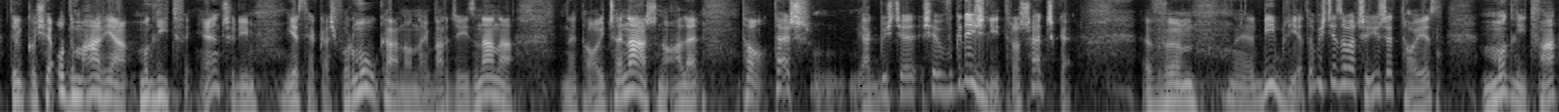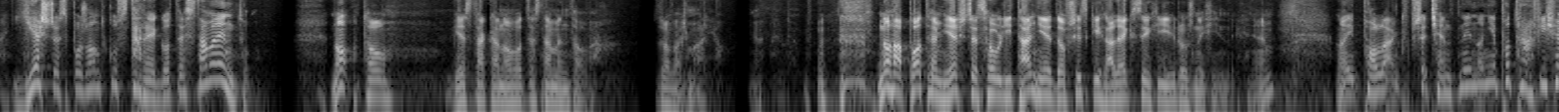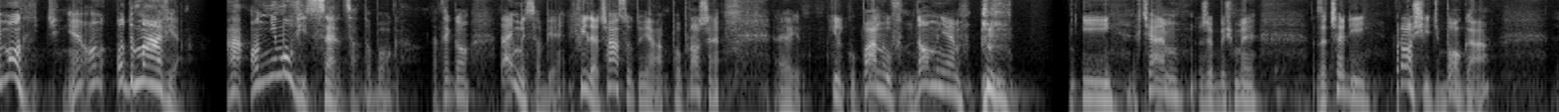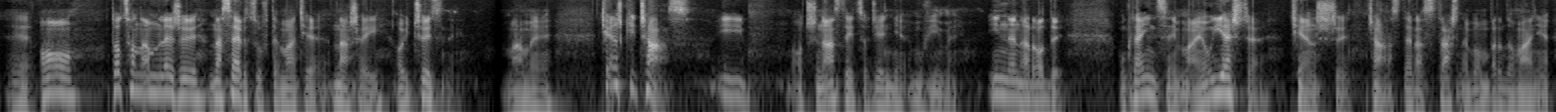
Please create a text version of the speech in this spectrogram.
tylko się odmawia modlitwy, nie? Czyli jest jakaś formułka, no najbardziej znana, to Ojcze Nasz, no ale to też jakbyście się wgryźli troszeczkę w e, Biblię, to byście zobaczyli, że to jest modlitwa jeszcze z porządku Starego Testamentu. No, to jest taka nowotestamentowa. Zdrowaś Mario. No a potem jeszcze są litanie do wszystkich Aleksych i różnych innych. Nie? No i Polak przeciętny no nie potrafi się modlić. Nie? On odmawia, a on nie mówi z serca do Boga. Dlatego dajmy sobie chwilę czasu. Tu ja poproszę e, kilku panów do mnie i chciałem, żebyśmy zaczęli prosić Boga e, o to, co nam leży na sercu w temacie naszej ojczyzny. Mamy ciężki czas i o 13 codziennie mówimy. Inne narody, Ukraińcy mają jeszcze cięższy czas. Teraz straszne bombardowanie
